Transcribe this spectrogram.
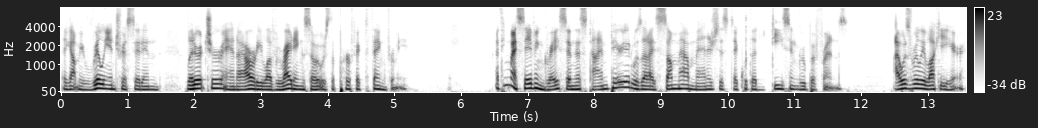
They got me really interested in literature and I already loved writing, so it was the perfect thing for me. I think my saving grace in this time period was that I somehow managed to stick with a decent group of friends. I was really lucky here.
